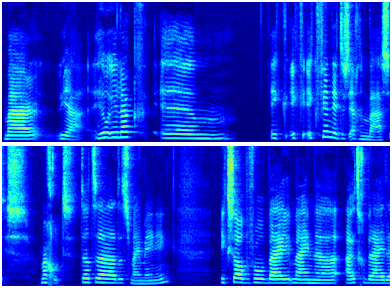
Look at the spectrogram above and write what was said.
Maar ja, heel eerlijk, um, ik, ik, ik vind dit dus echt een basis. Maar goed, dat, uh, dat is mijn mening. Ik zal bijvoorbeeld bij mijn uh, uitgebreide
